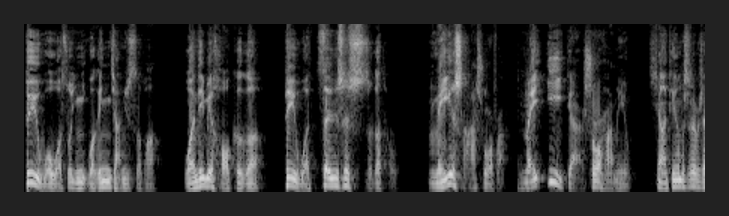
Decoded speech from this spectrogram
对我，我说你，我跟你讲句实话，我那位好哥哥对我真是十个头，没啥说法，没一点说法没有。想听不？是不是？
